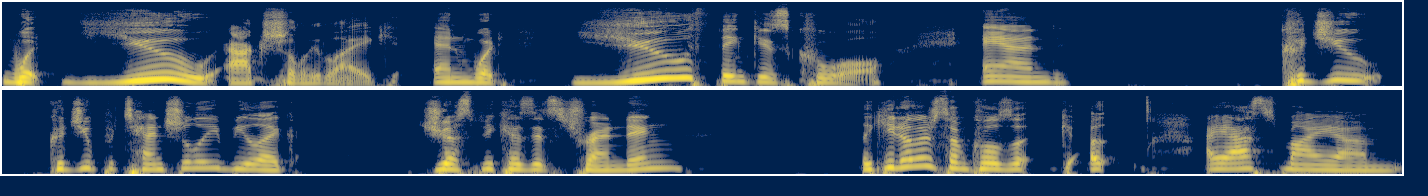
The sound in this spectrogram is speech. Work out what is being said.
what you actually like and what you think is cool. And could you could you potentially be like just because it's trending? Like you know there's some clothes uh, i asked my um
